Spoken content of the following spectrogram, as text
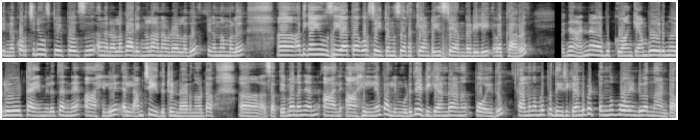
പിന്നെ കുറച്ച് ന്യൂസ് പേപ്പേഴ്സ് അങ്ങനെയുള്ള കാര്യങ്ങളാണ് അവിടെ ഉള്ളത്. പിന്നെ നമ്മൾ അധികം യൂസ് ചെയ്യാത്ത കുറച്ച് ഐറ്റംസ് അതൊക്കെയാണ് കേട്ടോ ഈ സ്റ്റാൻഡേർഡിൽ വെക്കാറ്. അപ്പം ഞാൻ ബുക്ക് വാങ്ങിക്കാൻ പോയിരുന്ന ഒരു ടൈമിൽ തന്നെ ആഹിൽ എല്ലാം ചെയ്തിട്ടുണ്ടായിരുന്നു കേട്ടോ. സത്യം പറഞ്ഞാൽ ഞാൻ ആഹിലിനെ പല്ലും കൂടി തേപ്പിക്കാണ്ടാണ് പോയത്. കാരണം നമ്മൾ പ്രതീക്ഷിക്കാണ്ട് പെട്ടെന്ന് പോയേണ്ടി വന്നതാണ് കേട്ടോ.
